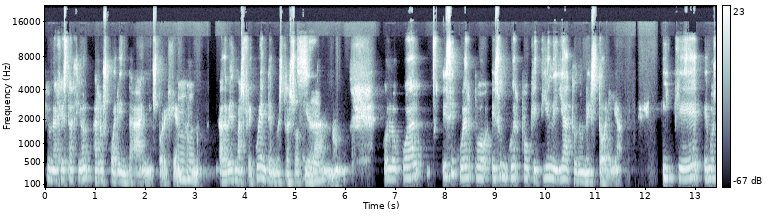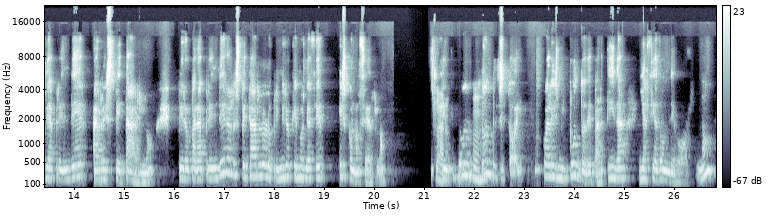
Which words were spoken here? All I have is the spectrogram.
que una gestación a los 40 años, por ejemplo, cada vez más frecuente en nuestra sociedad. Con lo cual, ese cuerpo es un cuerpo que tiene ya toda una historia y que hemos de aprender a respetarlo. Pero para aprender a respetarlo, lo primero que hemos de hacer es conocerlo. ¿Dónde, estoy? ¿Cuál es mi punto de partida y hacia dónde voy? ¿no?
